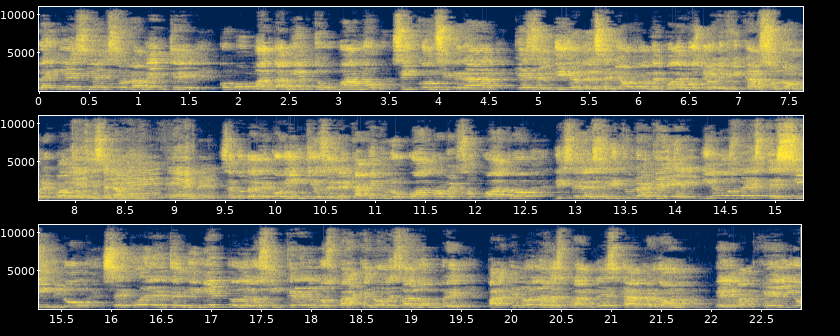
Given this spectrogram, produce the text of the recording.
La iglesia es solamente como un mandamiento humano sin considerar que es el día del Señor donde podemos glorificar su nombre. ¿Cuántos dicen amén? Segunda de Corintios en el capítulo 4, verso 4, dice la escritura que el Dios de este siglo cegó el entendimiento de los incrédulos para que no les alumbre, para que no les resplandezca, perdón, el Evangelio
